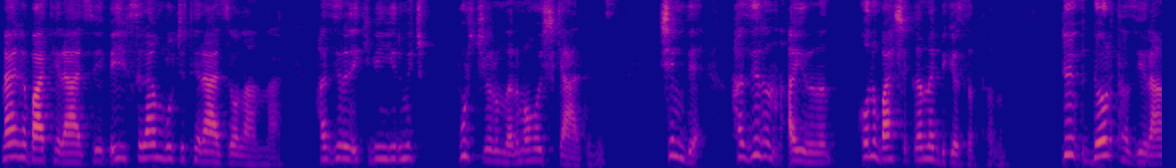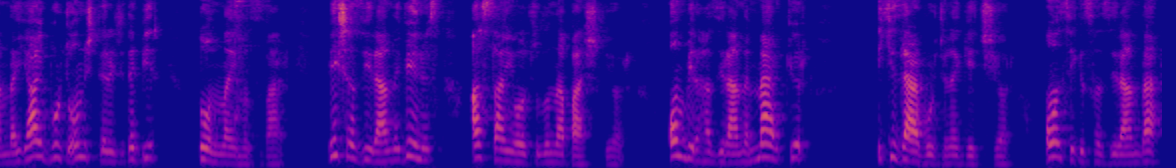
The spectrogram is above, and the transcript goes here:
Merhaba terazi ve yükselen burcu terazi olanlar. Haziran 2023 burç yorumlarıma hoş geldiniz. Şimdi Haziran ayının konu başlıklarına bir göz atalım. Dö- 4 Haziran'da Yay burcu 13 derecede bir dolunayımız var. 5 Haziran'da Venüs Aslan yolculuğuna başlıyor. 11 Haziran'da Merkür İkizler burcuna geçiyor. 18 Haziran'da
